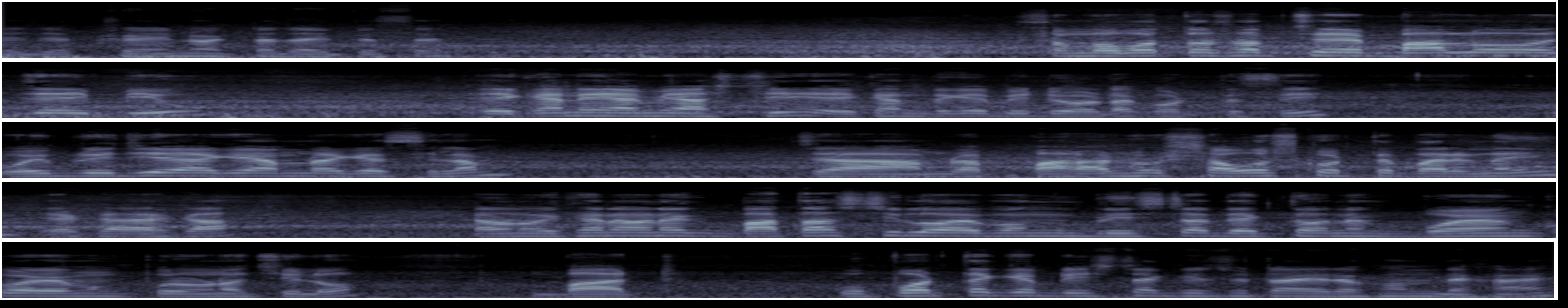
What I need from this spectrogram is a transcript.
এই যে ট্রেনও একটা যাইতেছে। সম্ভবত সবচেয়ে ভালো যে ভিউ এখানেই আমি আসছি, এখান থেকে ভিডিওটা করতেছি। ওই ব্রিজে আগে আমরা গেছিলাম, যা আমরা পারানোর সাহস করতে পারি নাই, একা একা। কারণ ওইখানে অনেক বাতাস ছিল এবং ব্রিজটা দেখতে অনেক ভয়ঙ্কর এবং পুরনো ছিল। বাট উপর থেকে ব্রিজটা কিছুটা এরকম দেখায়।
